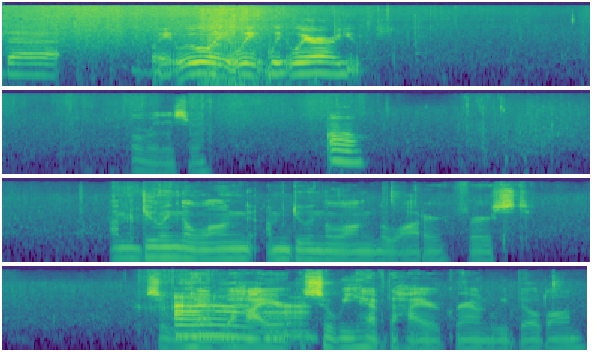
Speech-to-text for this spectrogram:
That. Wait, wait, wait, wait, wait, where are you? Over this way. Oh. I'm doing along. I'm doing along the water first. So we have the higher. Ah. So we have the higher ground we build on.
